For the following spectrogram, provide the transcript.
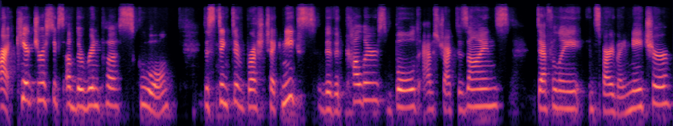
All right, characteristics of the Rinpa school. Distinctive brush techniques, vivid colors, bold abstract designs, definitely inspired by nature,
